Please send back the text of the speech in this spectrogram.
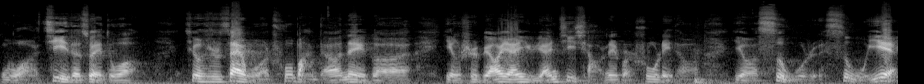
我记得最多，就是在我出版的那个《影视表演语言技巧》那本书里头，有四五四五页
